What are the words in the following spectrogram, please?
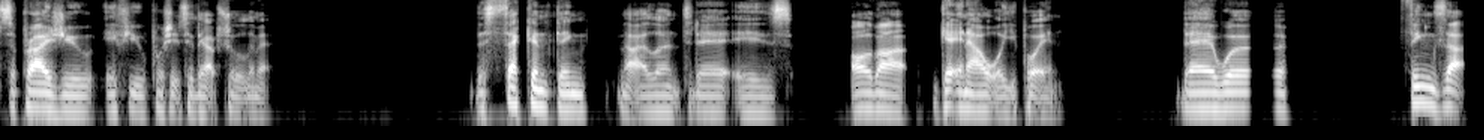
surprise you if you push it to the absolute limit. The second thing that I learned today is all about getting out what you put in. There were things that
